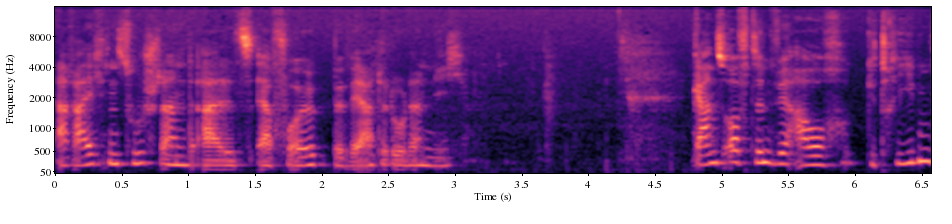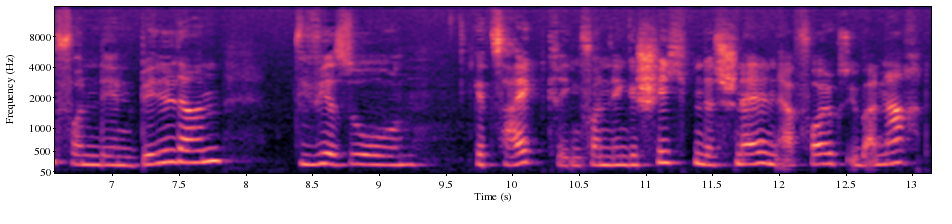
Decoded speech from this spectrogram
erreichten Zustand als Erfolg bewertet oder nicht. Ganz oft sind wir auch getrieben von den Bildern, die wir so gezeigt kriegen, von den Geschichten des schnellen Erfolgs über Nacht,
